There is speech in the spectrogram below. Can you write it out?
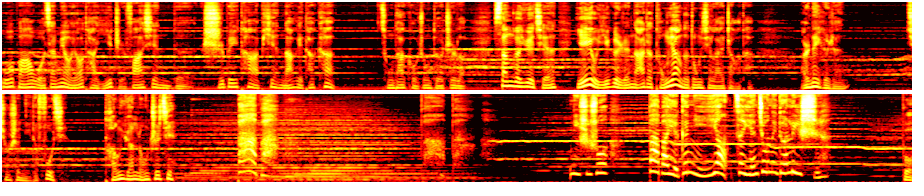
我把我在妙瑶塔遗址发现的石碑拓片拿给他看，从他口中得知了三个月前也有一个人拿着同样的东西来找他，而那个人。就是你的父亲，藤原龙之介。爸爸，爸爸，你是说，爸爸也跟你一样在研究那段历史？不，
